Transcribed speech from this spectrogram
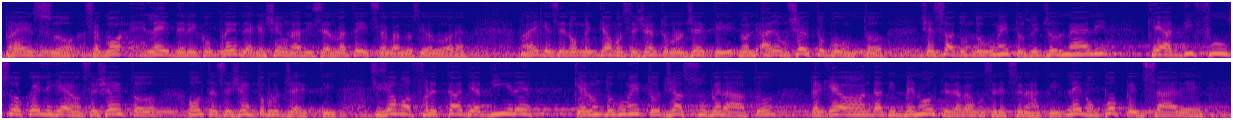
presso, vuole, lei deve comprendere che c'è una riservatezza quando si lavora, non è che se non mettiamo 600 progetti, non, a un certo punto c'è stato un documento sui giornali che ha diffuso quelli che erano 600, oltre 600 progetti. Ci siamo affrettati a dire che era un documento già superato perché eravamo andati ben oltre e li avevamo selezionati. Lei non può pensare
